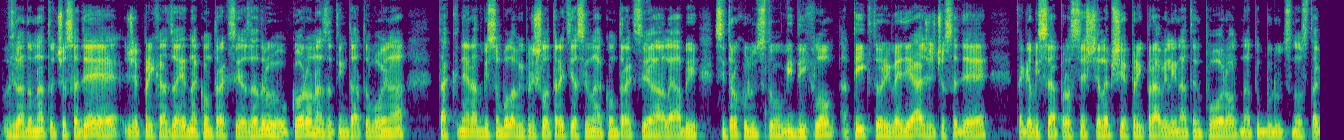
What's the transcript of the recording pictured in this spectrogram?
vzhľadom na to, čo sa deje, že prichádza jedna kontrakcia za druhou, korona za tým táto vojna, tak nerad by som bol, aby prišla tretia silná kontrakcia, ale aby si trochu ľudstvo vydýchlo a tí, ktorí vedia, že čo sa deje, tak aby sa proste ešte lepšie pripravili na ten pôrod, na tú budúcnosť, tak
